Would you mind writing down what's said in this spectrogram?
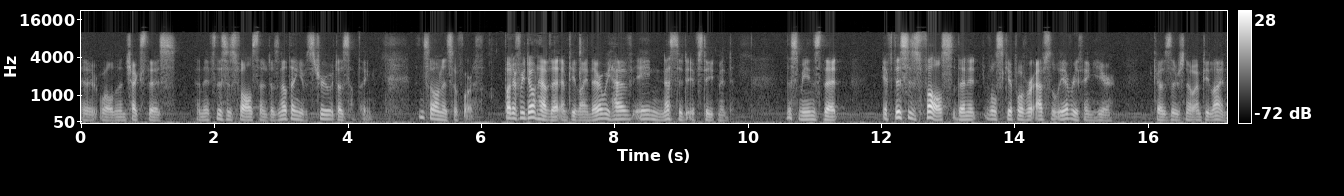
uh, well, then checks this. And if this is false, then it does nothing. If it's true, it does something. And so on and so forth. But if we don't have that empty line there, we have a nested if statement. This means that if this is false, then it will skip over absolutely everything here because there's no empty line.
